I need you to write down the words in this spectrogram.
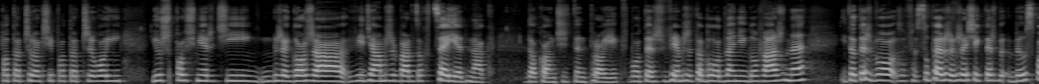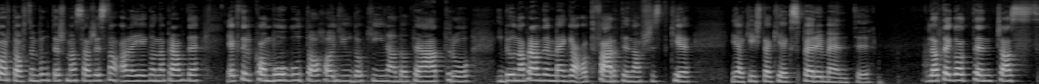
potoczyło, jak się potoczyło i już po śmierci Grzegorza wiedziałam, że bardzo chcę jednak dokończyć ten projekt, bo też wiem, że to było dla niego ważne. I to też było super, że Grzesiek też by- był sportowcem, był też masażystą, ale jego naprawdę, jak tylko mógł, to chodził do kina, do teatru i był naprawdę mega otwarty na wszystkie jakieś takie eksperymenty. Dlatego ten czas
